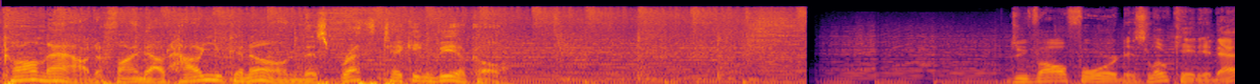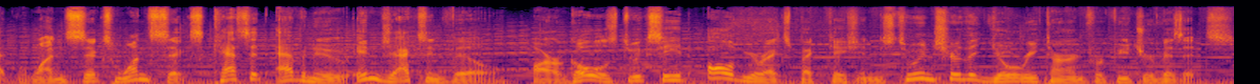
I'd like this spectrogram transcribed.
Call now to find out how you can own this breathtaking vehicle. Duval Ford is located at 1616 Cassat Avenue in Jacksonville. Our goal is to exceed all of your expectations to ensure that you'll return for future visits.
